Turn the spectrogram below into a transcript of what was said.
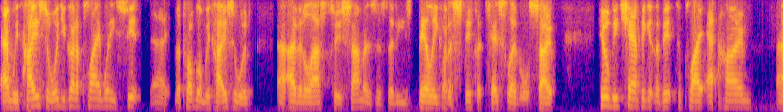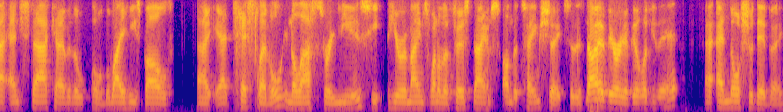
And with Hazlewood, you've got to play him when he's fit. Uh, the problem with Hazlewood uh, over the last two summers is that he's barely got a sniff at test level. So he'll be champing at the bit to play at home uh, and Starc over the, well, the way he's bowled uh, at test level in the last three years. He, he, remains one of the first names on the team sheet. So there's no variability there, uh, and nor should there be.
